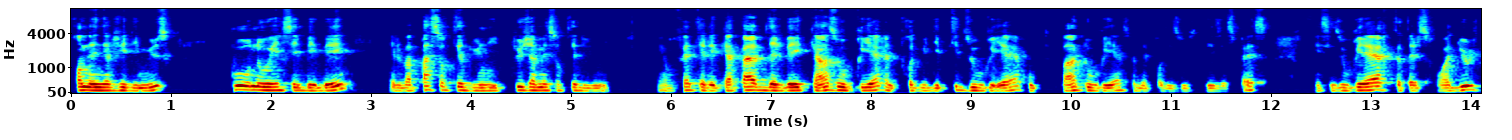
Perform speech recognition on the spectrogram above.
prendre l'énergie des muscles pour nourrir ses bébés. Elle va pas sortir du nid, plus jamais sortir du nid. Et en fait, elle est capable d'élever 15 ouvrières. Elle produit des petites ouvrières ou 20 ouvrières, ça dépend des espèces. Et ces ouvrières, quand elles seront adultes,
